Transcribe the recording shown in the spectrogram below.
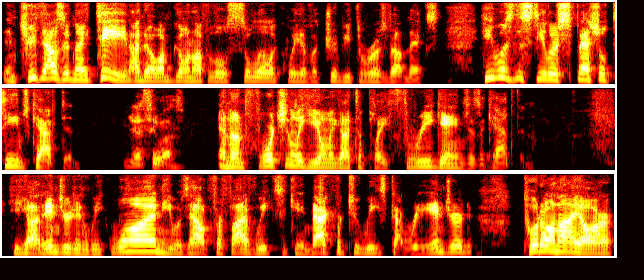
In 2019, I know I'm going off a little soliloquy of a tribute to Roosevelt Nix. He was the Steelers special teams captain. Yes, he was. And unfortunately, he only got to play three games as a captain. He got injured in week one. He was out for five weeks. He came back for two weeks, got re injured, put on IR.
